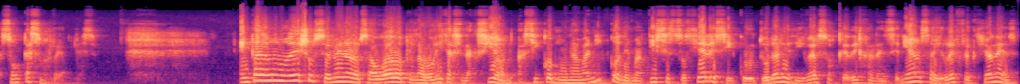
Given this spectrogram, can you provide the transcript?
son casos reales. En cada uno de ellos se ven a los abogados protagonistas en acción, así como un abanico de matices sociales y culturales diversos que dejan enseñanza y reflexiones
